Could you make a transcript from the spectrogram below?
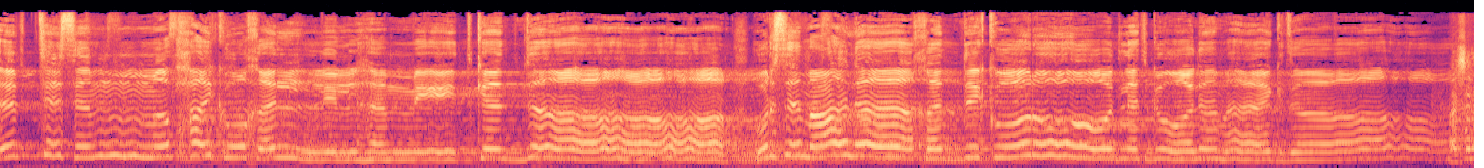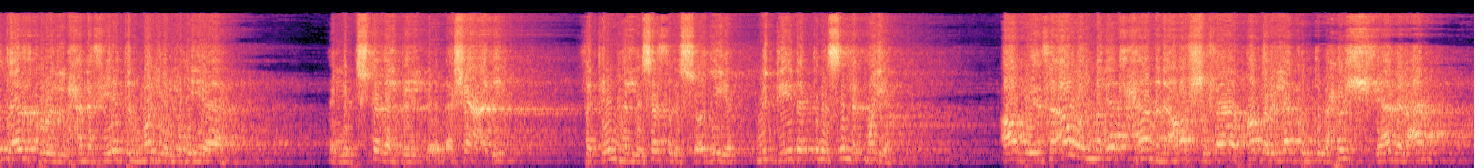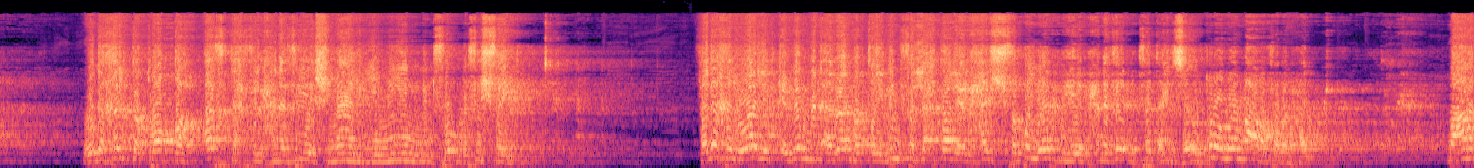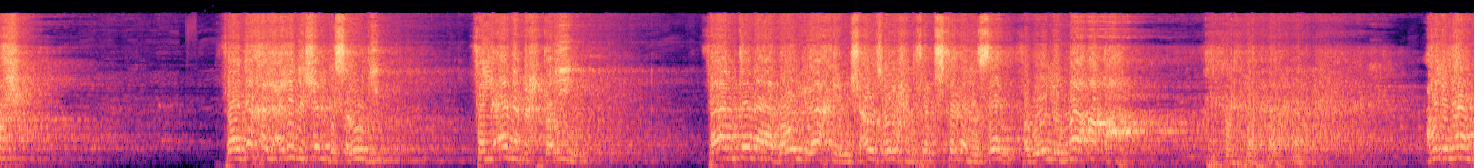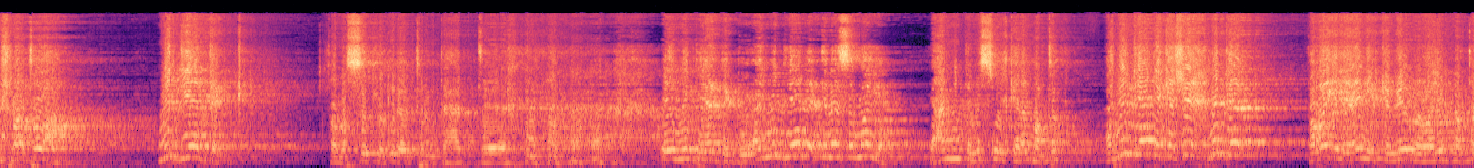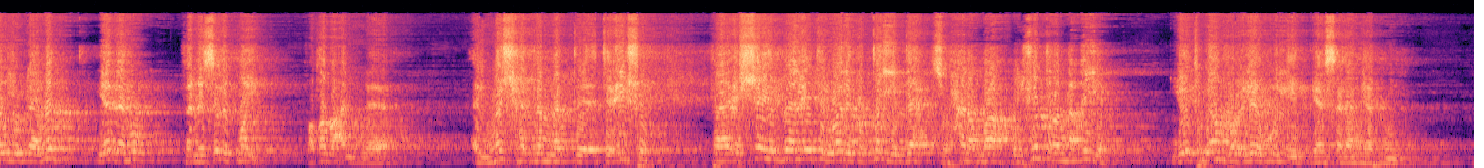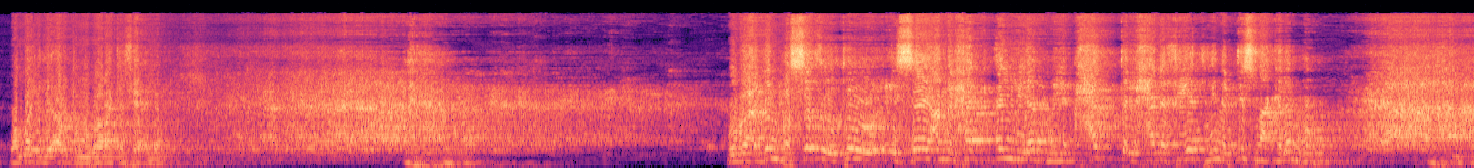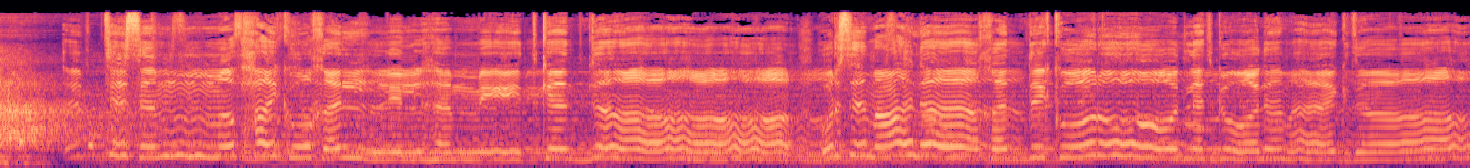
ابتسم اضحك وخلي الهم يتكدر. وارسم على خدك ورود لا تقول ما أقدر. ما زلت أذكر الحنفيات الميه اللي هي اللي بتشتغل بالأشعة دي. فاكرينها اللي سافر السعودية. مد إيدك تنزل لك مية. آه فاول ما جت الحياة ما نعرفش فقدر الله كنت بحج في هذا العام. ودخلت اتوضا أفتح في الحنفية شمال يمين من فوق مفيش فايدة. فدخل والد كبير من ابائنا الطيبين فلاح طالع الحج فقول لي يا ابني هي الحنفية بتفتح إزاي؟ قلت له والله ما أعرف أبو الحج ما أعرفش. فدخل علينا شاب سعودي فالآن محتارين. فقمت أنا بقول له يا أخي مش عاوز أقول الحنفيه بتشتغل إزاي؟ فبقول له الماء قطعه قال لي لا مش مقطوعه مد يدك. فبصيت له كده قلت له أنت هت إيه مد يدك؟ دي؟ قال مد يدك؟ تنزل ميه يا عم أنت بس قول كلام منطقي. قال مد يدك يا شيخ مد يدك. فالراجل يا عيني الكبير والدنا الطيب ده مد يده فنزلت مية. فطبعا المشهد لما تعيشه فالشاهد بقى لقيت الوالد الطيب ده سبحان الله بالفطرة النقية. لقيته بينظر إليه ويقول لي يا سلام يا ابني والله دي أرض مباركة فعلا. وبعدين بصيت له قلت له إزاي يا عم الحاج؟ قال لي يا ابني حتى الحنفيات هنا بتسمع كلامهم. ابتسم اضحك وخلي الهم يتكدر. ودك ورود لا تقول ما أقدر.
